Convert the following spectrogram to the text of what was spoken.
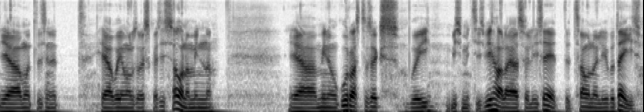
ja mõtlesin, et hea võimalus oleks ka siis sauna minna. ja minu kurvastuseks või mis mind siis vihale ajas, oli see, et, et saun oli juba täis,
